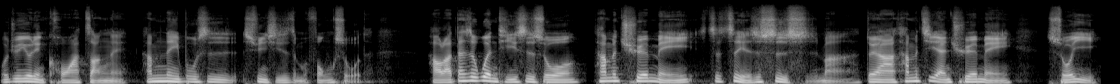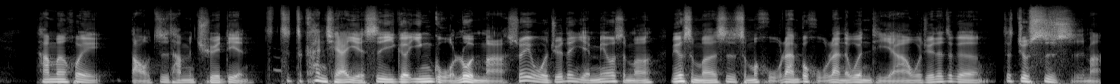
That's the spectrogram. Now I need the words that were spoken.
我觉得有点夸张诶，他们内部是讯息是怎么封锁的？好了，但是问题是说他们缺煤，这这也是事实嘛？对啊，他们既然缺煤，所以他们会导致他们缺电，这这看起来也是一个因果论嘛？所以我觉得也没有什么没有什么是什么胡烂不胡烂的问题啊？我觉得这个这就事实嘛。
